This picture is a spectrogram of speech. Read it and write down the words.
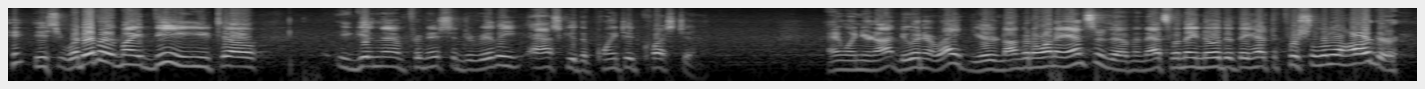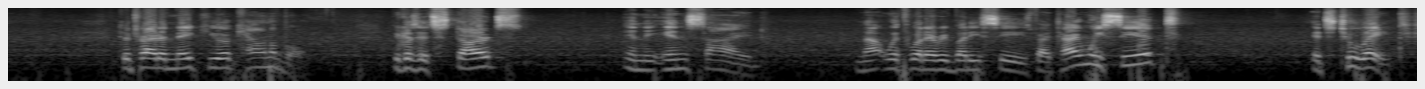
issue, whatever it might be, you tell, you give them permission to really ask you the pointed question. And when you're not doing it right, you're not going to want to answer them. And that's when they know that they have to push a little harder to try to make you accountable. Because it starts in the inside, not with what everybody sees. By the time we see it, it's too late.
